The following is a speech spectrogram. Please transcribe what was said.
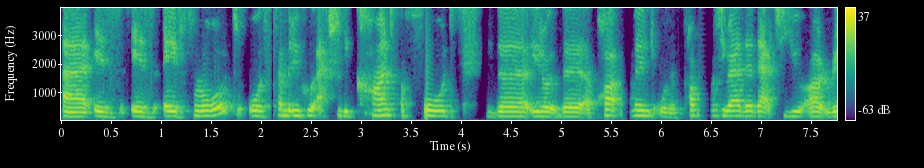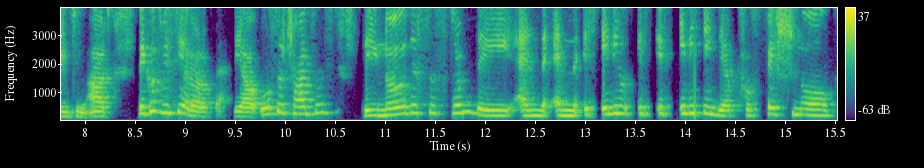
uh, is is a fraud or somebody who actually can't afford the, you know, the apartment or the property rather that you are renting out, because we see a lot of that. There are also chances they know the system. They and and if any if, if anything, they're professional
